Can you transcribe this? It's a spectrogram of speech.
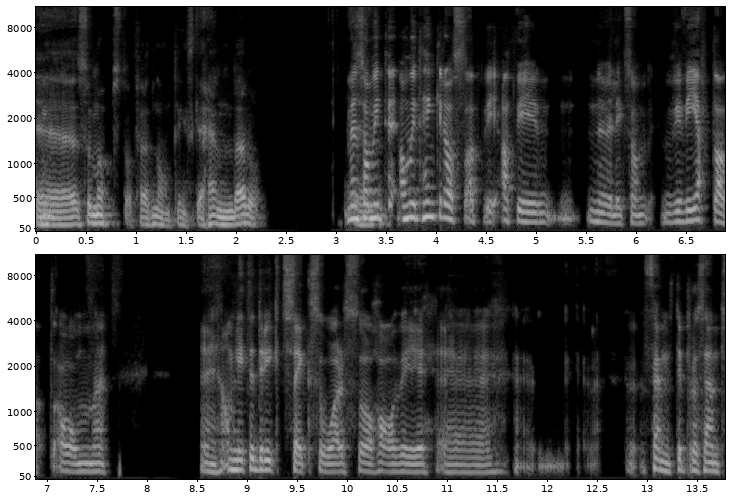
mm. eh, som uppstår för att någonting ska hända då. Men om, vi, om vi tänker oss att vi, att vi nu liksom, vi vet att om Eh, Eh, om lite drygt sex år så har vi eh, 50 procent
